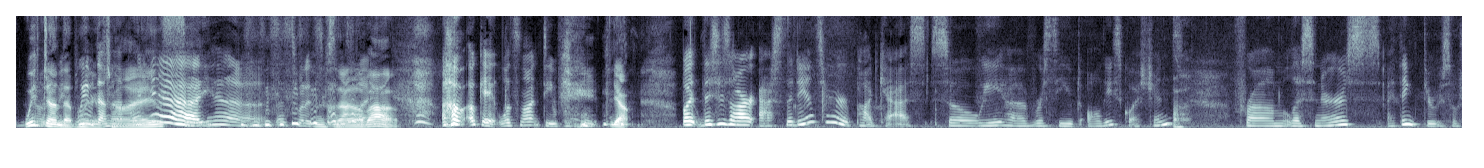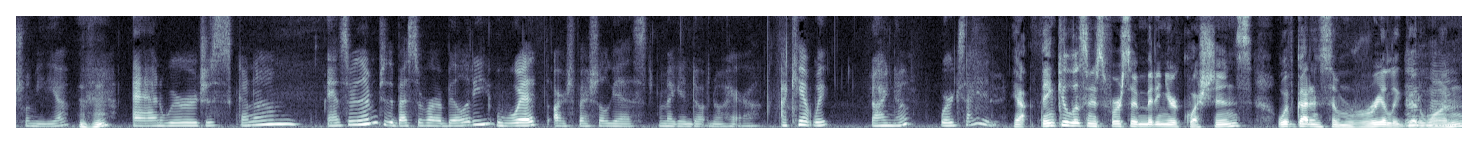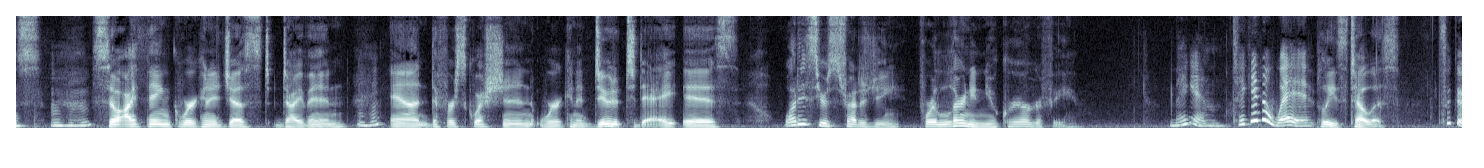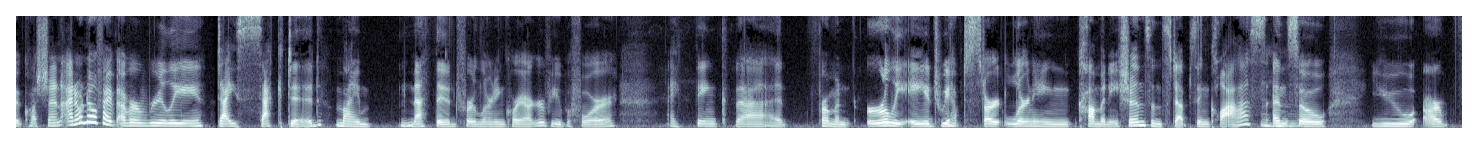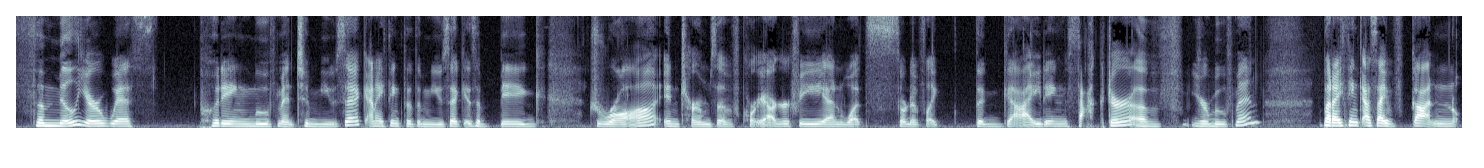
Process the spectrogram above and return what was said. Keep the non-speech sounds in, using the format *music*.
We've would done that We've plenty of times. Yeah, yeah. That's what it's *laughs* What's called. that like. about? Um, okay, let's not deviate. Yeah. *laughs* But this is our Ask the Dancer podcast. So we have received all these questions Ah. from listeners, I think through social media. hmm And we're just going to answer them to the best of our ability with our special guest, Meaghan Dutton-O'Hara. I can't wait. I know. We're excited. Yeah. Thank you, listeners, for submitting your questions. We've gotten some really good Mhm. ones. Mm-hmm. So I think we're gonna just dive in. Mhm. And the first question we're gonna do today is, what is your strategy for learning new choreography? Meaghan, take it away. Please tell us. It's a good question. I don't know if I've ever really dissected my method for learning choreography before. I think that from an early age, we have to start learning combinations and steps in class. Mhm. And so you are familiar with putting movement to music. And I think that the music is a big draw in terms of choreography and what's sort of like the guiding factor of your movement. But I think as I've gotten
